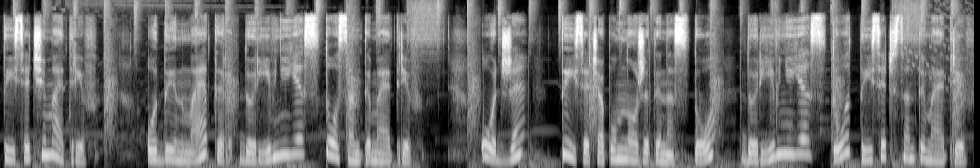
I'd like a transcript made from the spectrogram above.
тисячі метрів. Один метр дорівнює 100 сантиметрів. Отже, тисяча помножити на 100 дорівнює 100 тисяч сантиметрів.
